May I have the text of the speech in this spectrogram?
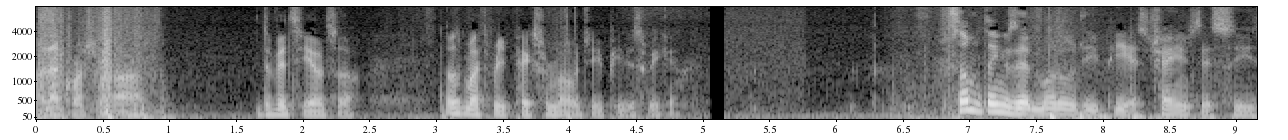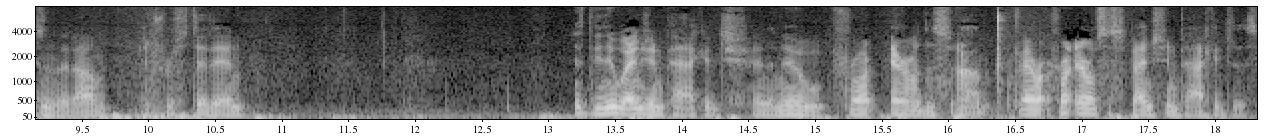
Uh, not Crutchlow, uh, Dovizioso. Those are my three picks for MotoGP this weekend. Some things that MotoGP has changed this season that I'm interested in is the new engine package and the new front aero um, front aero suspension packages.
